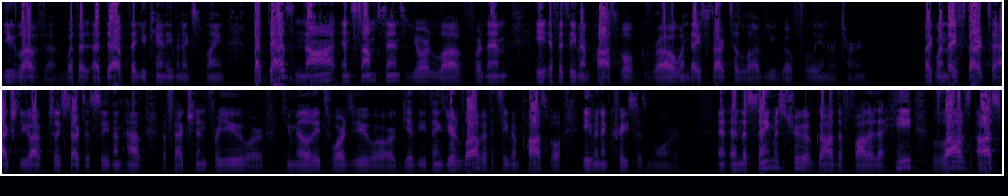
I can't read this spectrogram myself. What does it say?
You love them with a, a depth that you can't even explain. But does not, in some sense, your love for them, if it's even possible, grow when they start to love you willfully in return? Like when they start to actually, you actually start to see them have affection for you or humility towards you or give you things, your love, if it's even possible, even increases more. And, and the same is true of God the Father, that He loves us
